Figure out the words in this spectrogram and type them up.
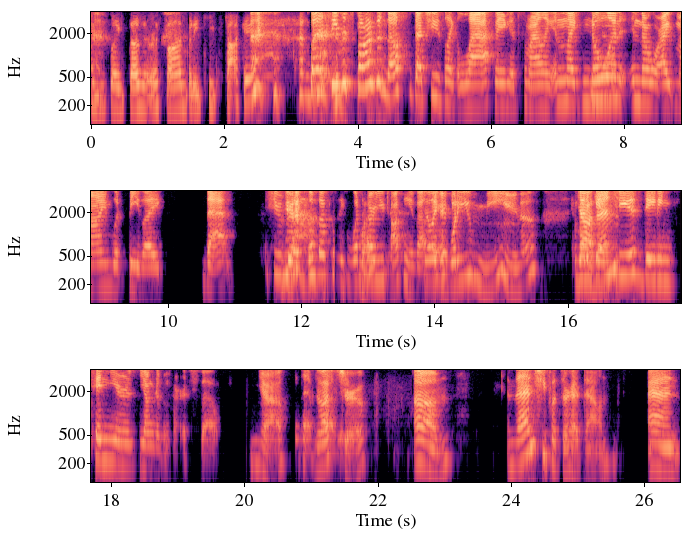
He just like doesn't respond, but he keeps talking. but she responds enough that she's like laughing and smiling and like no Yeah. one in their right mind would be like that she would be Yeah. like what the Like, what, what? are you talking about You're like, there?" what do you mean? But Yeah, again, then- she is dating ten years younger than her, so Yeah. No, that's true. Um, and then she puts her head down, and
